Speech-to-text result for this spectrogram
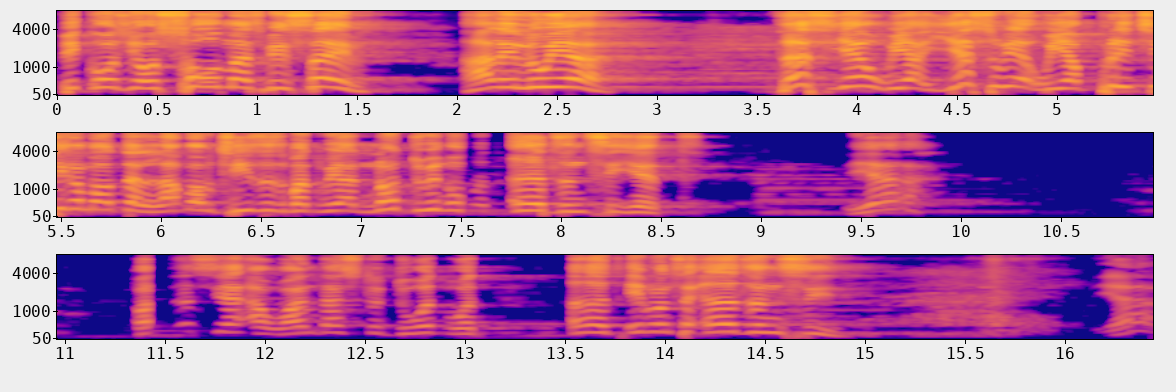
because your soul must be saved. Hallelujah. This year, we are, yes, we are, we are preaching about the love of Jesus, but we are not doing it with urgency yet. Yeah. But this year, I want us to do it with, everyone say urgency. Yeah.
